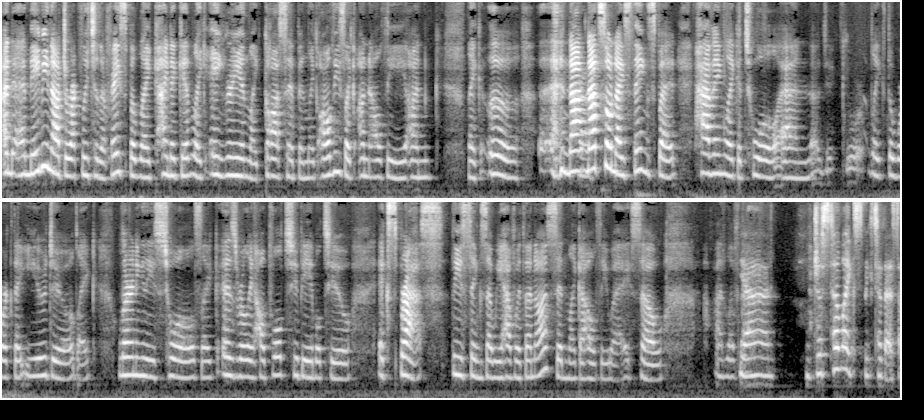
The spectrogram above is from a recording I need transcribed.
and, and maybe not directly to their face, but like kind of get like angry and like gossip and like all these like unhealthy, un like ugh, not not so nice things, but having like a tool and uh, like the work that you do, like learning these tools, like is really helpful to be able to express these things that we have within us in like a healthy way. So I love that. Yeah just to like speak to this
